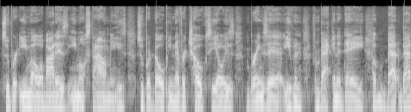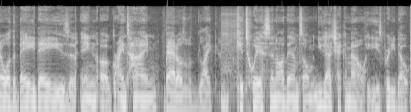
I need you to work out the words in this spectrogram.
super emo about his emo style. I mean he's super dope. He never chokes. He always brings it even from back in the day uh, bat- battle of the bay days uh, and uh, grind time battles with like kid Twist And all them. So you gotta check him out. He's pretty dope.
